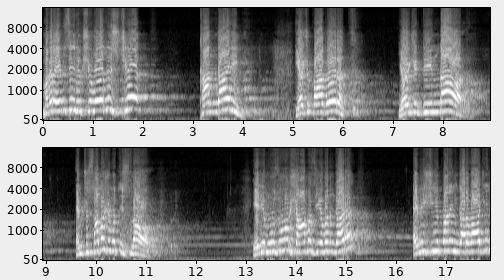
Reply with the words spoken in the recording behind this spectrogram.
مگر امس رکشہ وولس خانداری یہ باغرت یہ دیندار ام سمجھمت اسلام یل موزور شامس گھر امس پن گھر واجن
